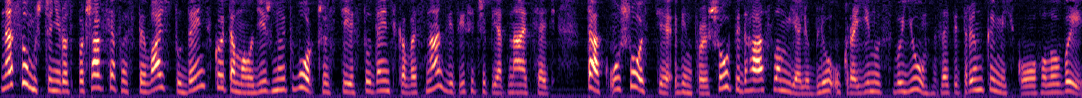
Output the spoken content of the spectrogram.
На Сумщині розпочався фестиваль студентської та молодіжної творчості Студентська весна 2015 Так, у шості він пройшов під гаслом Я люблю Україну свою за підтримки міського голови.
